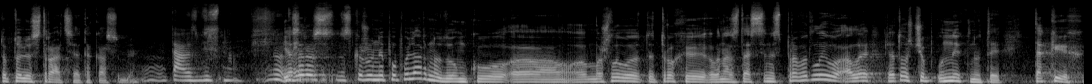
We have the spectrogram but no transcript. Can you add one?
Тобто люстрація така собі. Так, звісно. Ну, Я не- зараз скажу непопулярну думку. Можливо, трохи вона здасться несправедливо, але для того, щоб уникнути таких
